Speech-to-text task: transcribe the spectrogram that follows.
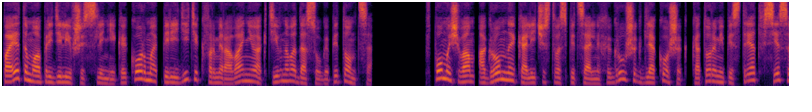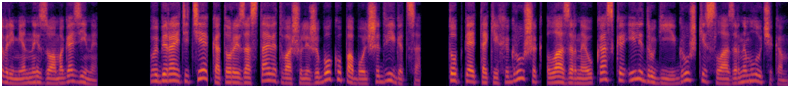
Поэтому, определившись с линейкой корма, перейдите к формированию активного досуга питомца. В помощь вам огромное количество специальных игрушек для кошек, которыми пестрят все современные зоомагазины. Выбирайте те, которые заставят вашу лежебоку побольше двигаться. Топ-5 таких игрушек – лазерная указка или другие игрушки с лазерным лучиком.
